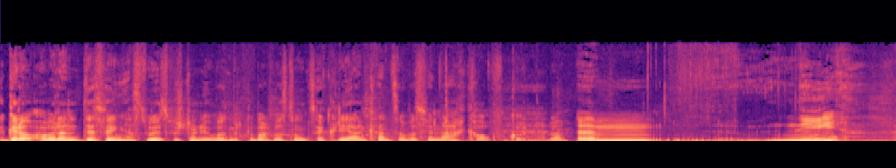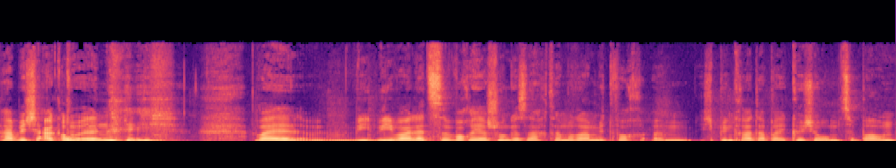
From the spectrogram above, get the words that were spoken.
Genau, aber dann deswegen hast du jetzt bestimmt irgendwas mitgebracht, was du uns erklären kannst und was wir nachkaufen können, oder? Ähm, nee, habe ich aktuell nicht. Weil, wie, wie wir letzte Woche ja schon gesagt haben, oder am Mittwoch, ähm, ich bin gerade dabei, Küche umzubauen.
